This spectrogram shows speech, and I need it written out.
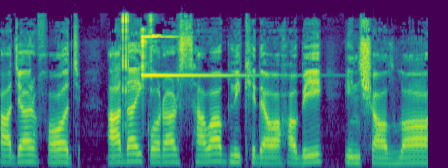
হাজার হজ আদায় করার সওয়াব লিখে দেওয়া হবে ইনশাআল্লাহ।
